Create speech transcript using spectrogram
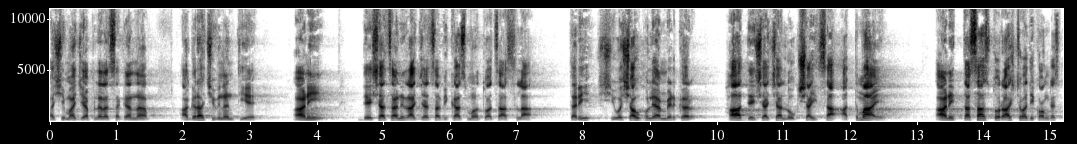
अशी माझी आपल्याला सगळ्यांना आग्रहाची विनंती आहे. आणि देशाचा आणि राज्याचा विकास महत्त्वाचा असला तरी शिवशाहू फुले आंबेडकर हा देशाच्या लोकशाहीचा आत्मा आहे. आणि तसाच तो राष्ट्रवादी काँग्रेस पक्ष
